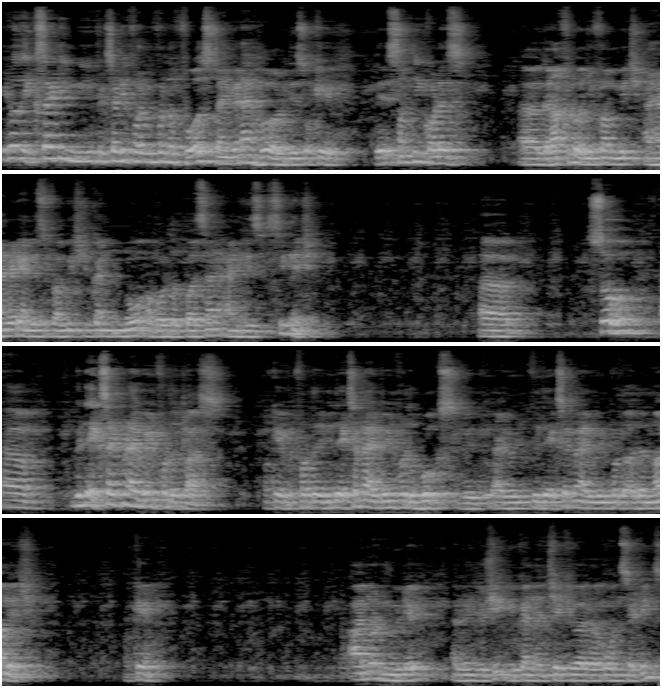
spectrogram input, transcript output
It was exciting, exciting for me for the first time when I heard this. Okay, there is something called as uh, graphology from which and handwriting analysis from which you can know about the person and his signature. Uh, so uh, with the excitement, I went for the class. Okay, for the with the excitement, I went for the books. With I went, with the excitement, I went for the other knowledge. Okay. I'm not muted, Arvind Joshi. You can check your own settings.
